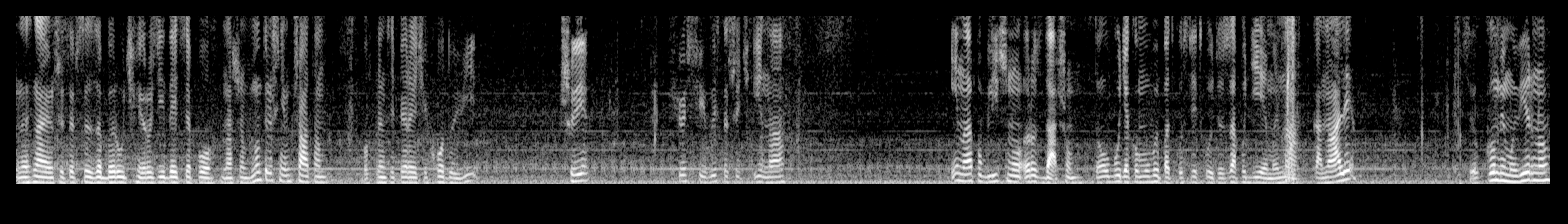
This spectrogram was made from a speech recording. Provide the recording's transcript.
Не знаю, чи це все заберуть і розійдеться по нашим внутрішнім чатам, бо в принципі речі ходові, чи щось ще й вистачить і на і на публічну роздачу. Тому в будь-якому випадку слідкуйте за подіями на каналі. Цілком імовірно,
